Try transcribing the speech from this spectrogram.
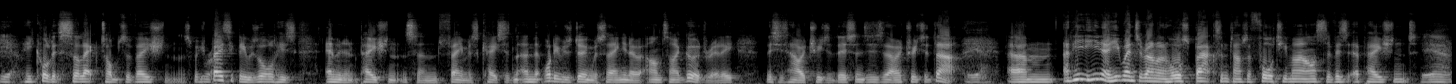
Yeah. He called it Select Observations, which Right. basically was all his eminent patients and famous cases. And, and what he was doing was saying, you know, aren't I good, really? This is how I treated this, and this is how I treated that. Yeah. Um, and he, you know, he went around on horseback, sometimes for 40 miles to visit a patient. Yeah.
